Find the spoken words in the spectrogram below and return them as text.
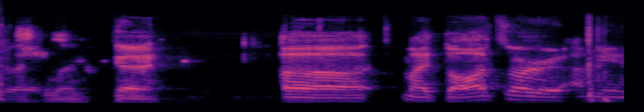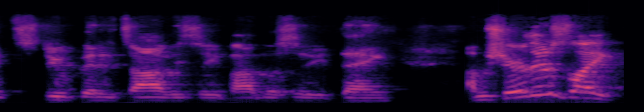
Go ahead. Okay. Uh, my thoughts are, I mean, it's stupid. It's obviously a publicity thing. I'm sure there's like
